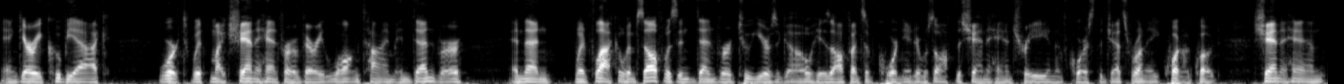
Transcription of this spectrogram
and Gary Kubiak worked with Mike Shanahan for a very long time in Denver. And then when Flacco himself was in Denver two years ago, his offensive coordinator was off the Shanahan tree. And of course, the Jets run a quote unquote Shanahan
